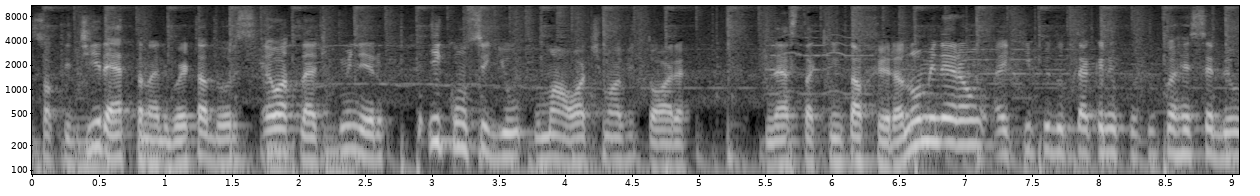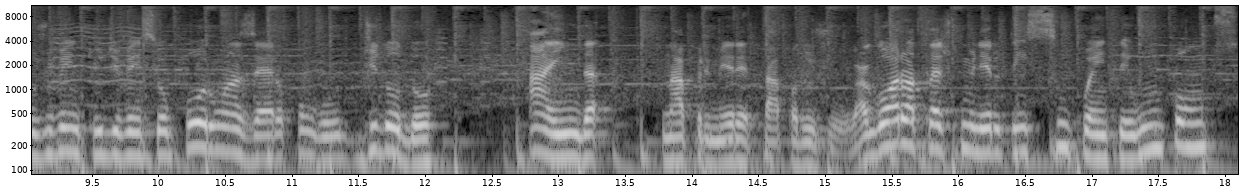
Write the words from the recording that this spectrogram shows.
só que direta na Libertadores, é o Atlético Mineiro e conseguiu uma ótima vitória nesta quinta-feira. No Mineirão, a equipe do técnico Cuca recebeu o Juventude e venceu por 1 a 0 com gol de Dodô ainda na primeira etapa do jogo. Agora o Atlético Mineiro tem 51 pontos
